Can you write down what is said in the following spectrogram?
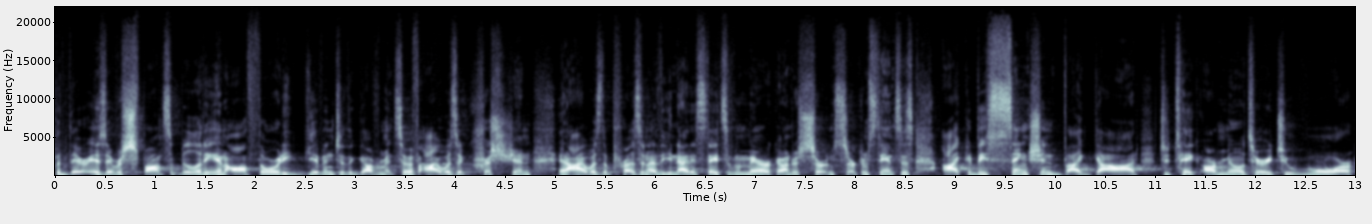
But there is a responsibility and authority given to the government. So if I was a Christian and I was the president of the United States of America under certain circumstances, I could be sanctioned by God to take our military to war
